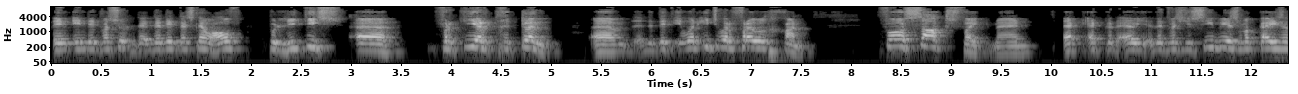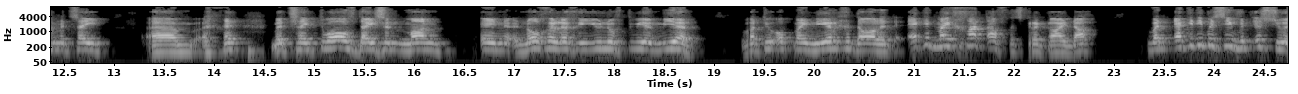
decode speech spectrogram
en en dit was so dit dit is nou half polities uh verkeerd geklink. Ehm uh, dit het oor iets oor vroue gegaan. For socks fake man. Ek ek uh, dit was Eusebius McKaiser met sy ehm um, met sy 12000 man en nog 'n legioen of twee meer wat toe op my neergedaal het. Ek het my gat afgeskrik daai dag want ek het nie besef dit is so.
